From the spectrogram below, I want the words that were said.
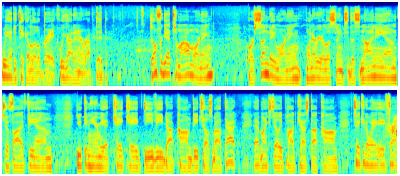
We had to take a little break. We got interrupted. Don't forget tomorrow morning or Sunday morning, whenever you're listening to this, 9 a.m. to 5 p.m., you can hear me at kkdv.com. Details about that at mikesdailypodcast.com. Take it away, a friend.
